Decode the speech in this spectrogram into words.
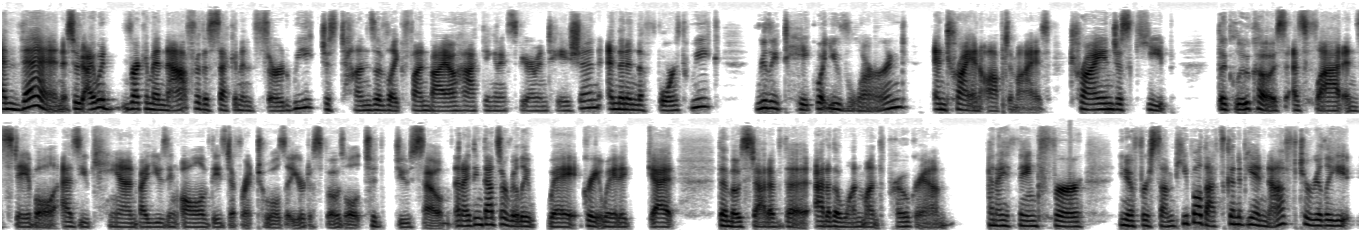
And then, so I would recommend that for the second and third week, just tons of like fun biohacking and experimentation. And then in the fourth week, really take what you've learned and try and optimize. Try and just keep the glucose as flat and stable as you can by using all of these different tools at your disposal to do so. And I think that's a really way great way to get the most out of the out of the one month program. And i think for you know for some people that's going to be enough to really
